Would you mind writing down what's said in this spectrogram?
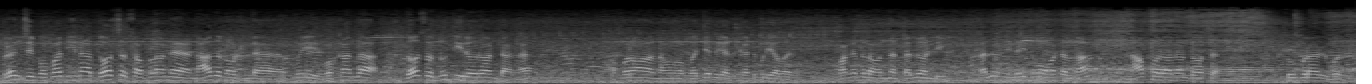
ஃப்ரெண்ட்ஸ் இப்போ பார்த்தீங்கன்னா தோசை சாப்பிட்லான்னு நாதன் ஹோட்டலில் போய் உக்காந்தா தோசை நூற்றி இருபது ரூபான்ட்டாங்க. அப்புறம் நம்ம பட்ஜெட்டுக்கு அது கட்டுப்படி ஆகாது. பக்கத்தில் வந்தேன் தள்ளுவண்டி. தள்ளுவண்டியில் இதுவும் ஹோட்டல் தான். நாற்பது ரூபா தான் தோசை. சூப்பராக இருக்குது பாருங்க.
